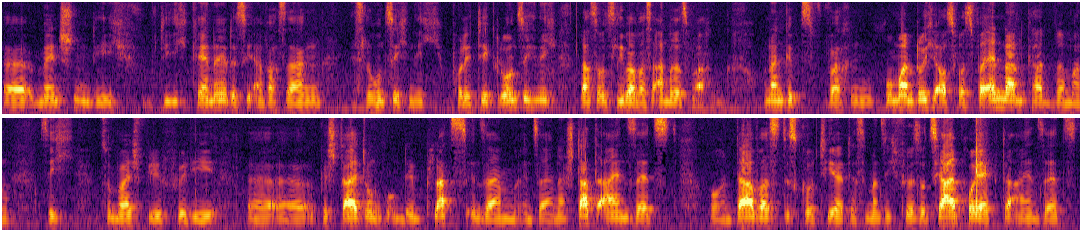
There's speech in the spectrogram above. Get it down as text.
äh, Menschen, die ich, die ich kenne, dass sie einfach sagen, es lohnt sich nicht, Politik lohnt sich nicht, lass uns lieber was anderes machen. Und dann gibt es Sachen, wo man durchaus was verändern kann, wenn man sich zum Beispiel für die Gestaltung um den Platz in, seinem, in seiner Stadt einsetzt und da was diskutiert, dass man sich für Sozialprojekte einsetzt,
